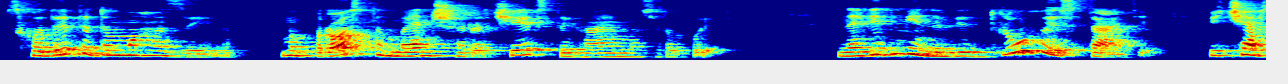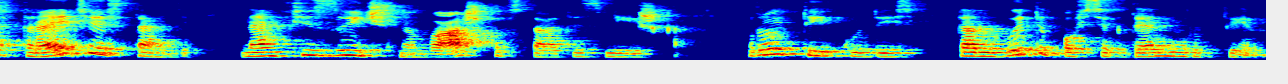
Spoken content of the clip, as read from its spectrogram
сходити до магазину. Ми просто менше речей встигаємо зробити. На відміну від другої стадії, під час третьої стадії нам фізично важко встати з ліжка, пройти кудись та робити повсякденну рутину.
